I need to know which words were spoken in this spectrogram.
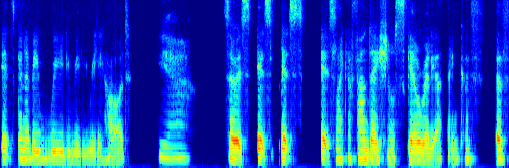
it's going to be really really really hard. Yeah. So it's it's it's it's like a foundational skill really i think of of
